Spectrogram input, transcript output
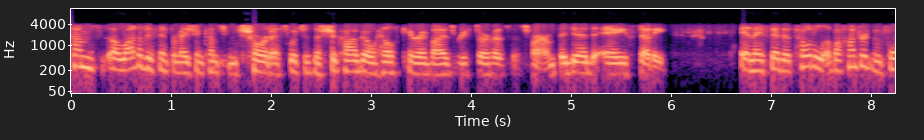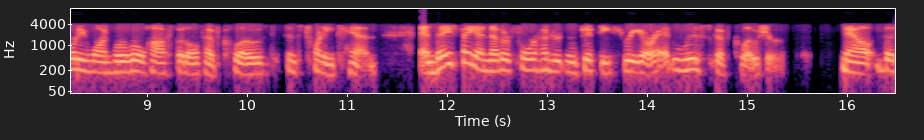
comes, a lot of this information comes from Chartis, which is a Chicago healthcare advisory services firm. They did a study, and they said a total of 141 rural hospitals have closed since 2010. And they say another 453 are at risk of closure. Now, the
